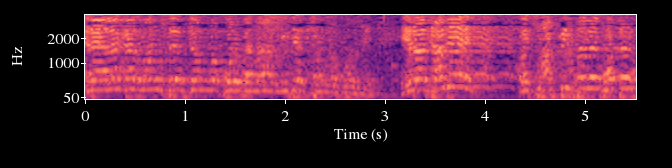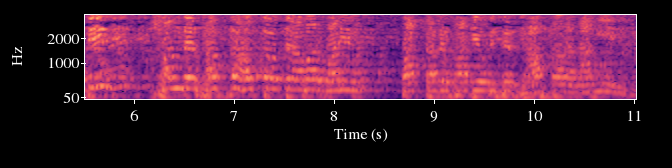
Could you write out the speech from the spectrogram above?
এরা এলাকার মানুষের জন্য করবে না, নিজের জন্য করবে। এরা জানে ওই ছাব্বিশ সালে ভোটের দিন সন্ধ্যে সাতটা হতে হতে আবার বাড়ির তাদের পার্টি অফিসের ঝাঁপ তারা নামিয়ে নেবে।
